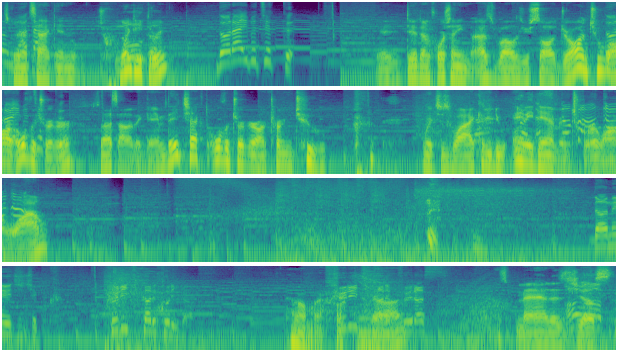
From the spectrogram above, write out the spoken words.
It's going to 23. It did, unfortunately, as well as you saw, draw into our overtrigger, so that's out of the game. They checked overtrigger on turn 2, which is why I couldn't do any damage for a long while. Damage check. Critical trigger. Oh my fucking god. This man is just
